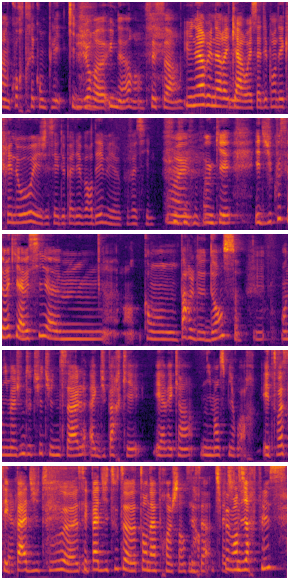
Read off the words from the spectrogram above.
Un cours très complet qui dure euh, une heure, hein, c'est ça. Une heure, une heure et quart, mm. ouais, ça dépend des créneaux et j'essaye de pas déborder, mais euh, pas facile. Ouais, ok. Et du coup, c'est vrai qu'il y a aussi, euh, quand on parle de danse, mm. on imagine tout de suite une salle avec du parquet et avec un immense miroir. Et toi, c'est pas du tout, c'est pas du tout ton approche, hein, c'est ça. Tu peux m'en dire plus?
